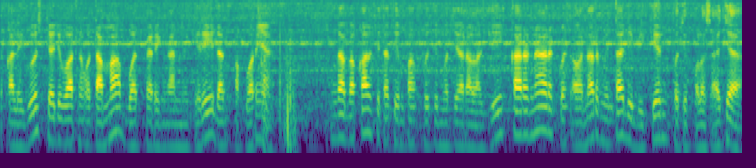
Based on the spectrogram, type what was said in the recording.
sekaligus jadi warna utama buat fairingan kiri dan spakbornya nggak bakal kita timpa putih mutiara lagi karena request owner minta dibikin putih polos aja.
